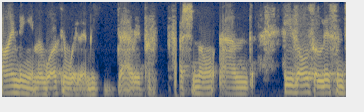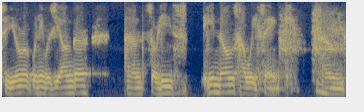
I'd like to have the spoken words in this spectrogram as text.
finding him and working with him. He's very professional, and he's also listened to Europe when he was younger, and so he's he knows how we think, and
